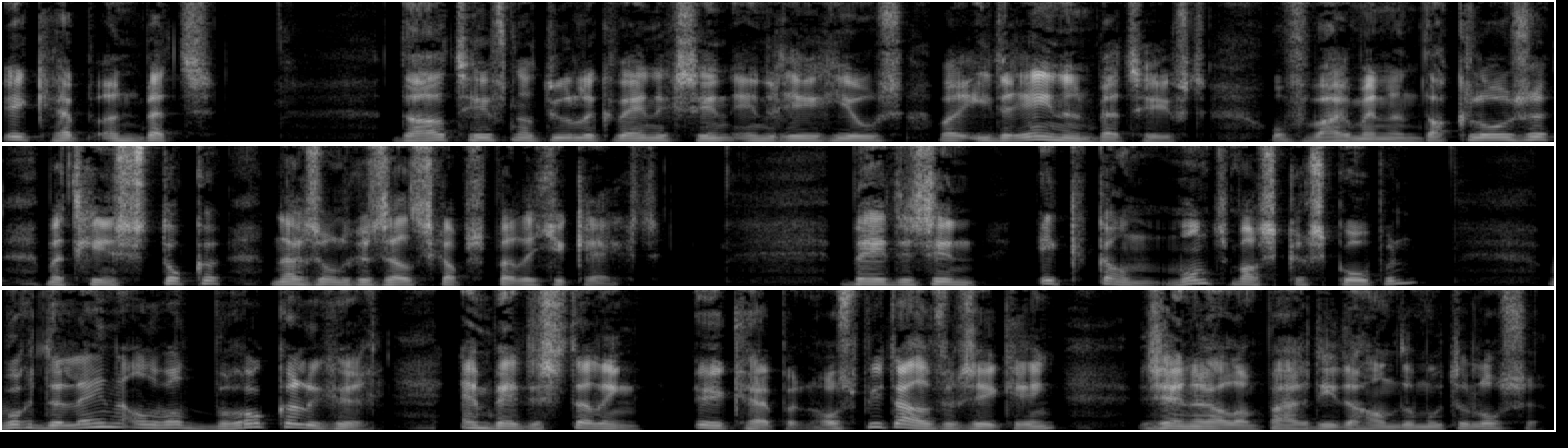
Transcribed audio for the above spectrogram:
ik heb een bed. Dat heeft natuurlijk weinig zin in regio's waar iedereen een bed heeft, of waar men een dakloze met geen stokken naar zo'n gezelschapsspelletje krijgt. Bij de zin ik kan mondmaskers kopen, wordt de lijn al wat brokkeliger en bij de stelling ik heb een hospitaalverzekering, zijn er al een paar die de handen moeten lossen.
